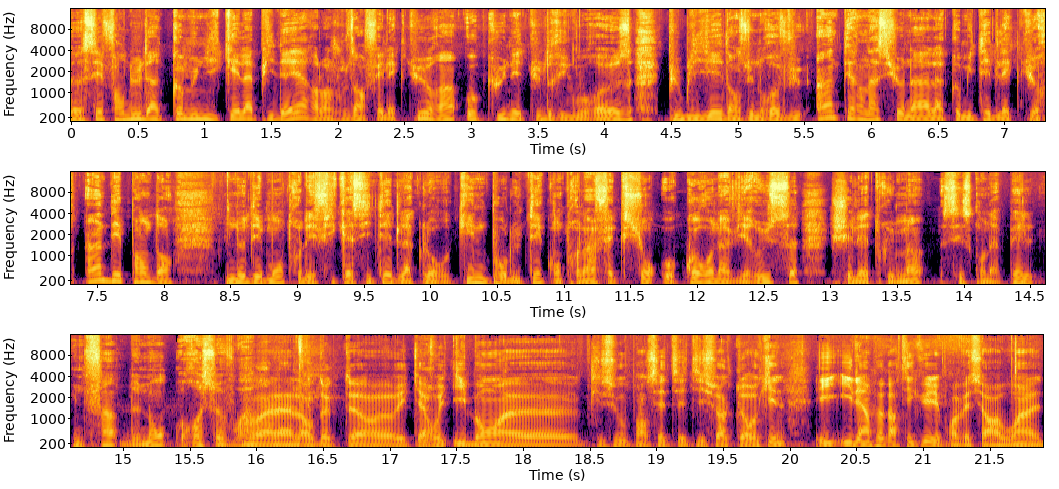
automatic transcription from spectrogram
euh, s'est fendu d'un communiqué lapidaire. Alors je vous en fais lecture. Hein. Aucune étude rigoureuse publiée dans une revue internationale à comité de lecture indépendant ne démontre l'efficacité de la chloroquine pour lutter contre l'infection au coronavirus chez l'être humain. C'est ce qu'on appelle une fin de non-recevoir. Voilà, alors docteur Ricard Ibon, euh, qu'est-ce que vous pensez de cette histoire de chloroquine? Il est un peu particulier, le professeur Aouin,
